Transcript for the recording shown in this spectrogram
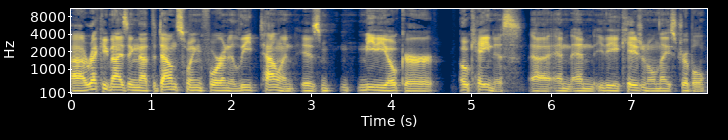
uh, recognizing that the downswing for an elite talent is m- mediocre okayness uh, and and the occasional nice dribble.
